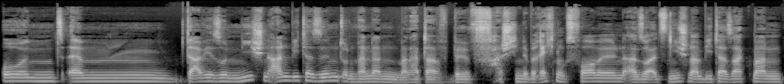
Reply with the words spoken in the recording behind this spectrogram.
Und ähm, da wir so ein Nischenanbieter sind und man dann, man hat da verschiedene Berechnungsformeln, also als Nischenanbieter sagt man,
